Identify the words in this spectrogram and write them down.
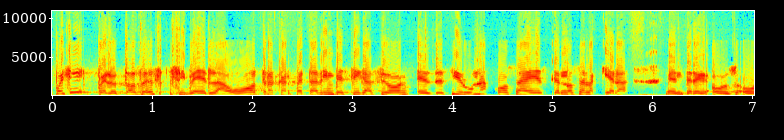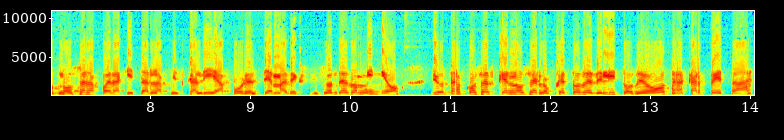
Pues sí, pero entonces si ves la otra carpeta de investigación, es decir, una cosa es que no se la quiera entre o, no se la pueda quitar la fiscalía por el tema de extinción de dominio y otra cosa es que no sea el objeto de delito de otra carpeta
